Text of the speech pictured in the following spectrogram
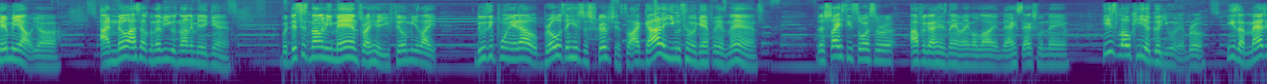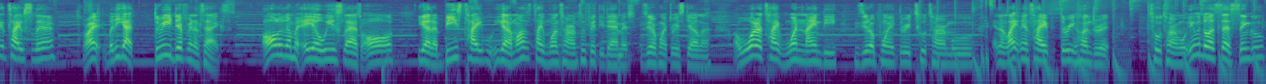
Hear me out, y'all. I know I said I'll never use Nanami again. But this is Nanami Mans right here, you feel me? Like, Doozy pointed out, bro's in his description, so I gotta use him again for his mans. The Shiesty Sorcerer, I forgot his name, I ain't gonna lie, the actual name. He's low-key a good unit, bro. He's a magic type Slayer, right? But he got three different attacks. All of them are AoE slash all. You got a beast type, you got a monster type 1 turn, 250 damage, 0.3 scaling. A water type 190, 0.3 2 turn move. And a lightning type 300, 2 turn move. Even though it says single,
